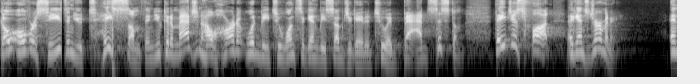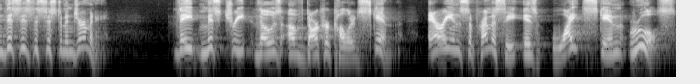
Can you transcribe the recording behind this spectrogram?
go overseas and you taste something, you can imagine how hard it would be to once again be subjugated to a bad system. They just fought against Germany. And this is the system in Germany. They mistreat those of darker colored skin. Aryan supremacy is white skin rules.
